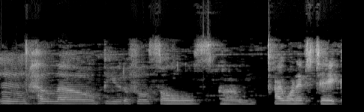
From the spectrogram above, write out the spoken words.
Mm, hello, beautiful souls. Um, I wanted to take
